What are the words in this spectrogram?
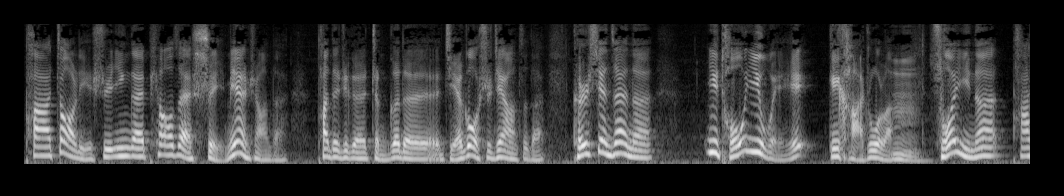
它照理是应该漂在水面上的。它的这个整个的结构是这样子的，可是现在呢，一头一尾给卡住了，嗯，所以呢，它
